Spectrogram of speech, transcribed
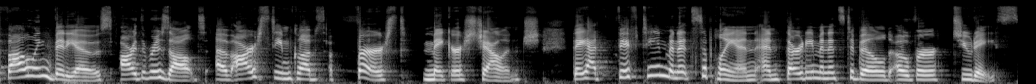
following videos are the result of our STEAM Club's first Makers Challenge. They had 15 minutes to plan and 30 minutes to build over two days.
